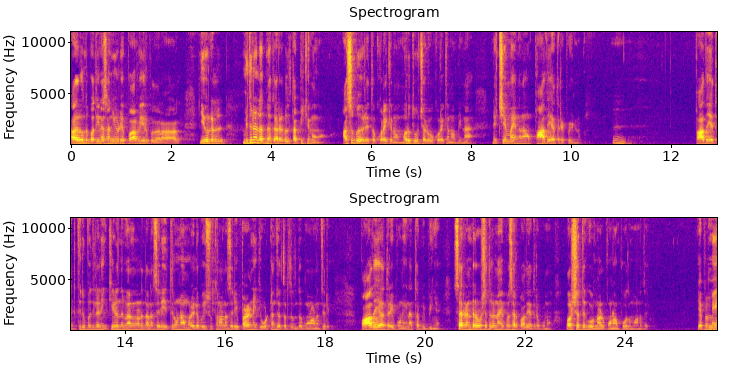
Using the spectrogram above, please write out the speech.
அதில் வந்து பார்த்திங்கன்னா சனியுடைய பார்வை இருப்பதனால் இவர்கள் மிதுன லக்னக்காரர்கள் தப்பிக்கணும் அசுப விரயத்தை குறைக்கணும் மருத்துவ செலவை குறைக்கணும் அப்படின்னா நிச்சயமாக எங்கன்னா பாத யாத்திரை போயிடணும். பாத யாத்திரை திருப்பதியில் நீங்கள் கீழே இருந்து மேலே நடந்தாலும் சரி திருவண்ணாமலையில் போய் சுற்றினாலும் சரி பழனிக்கு ஒட்டஞ்சத்திரத்துலேருந்து போனாலும் சரி பாத யாத்திரை போனீங்கன்னா தப்பிப்பீங்க. சார் ரெண்டரை வருஷத்தில் நான் எப்போ சார் பாத யாத்திரை போகணும் வருஷத்துக்கு ஒரு நாள் போனால் போதுமானது. எப்பவுமே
